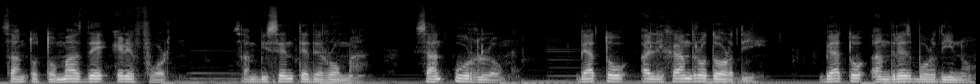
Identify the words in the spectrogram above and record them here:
Santo Tomás de Hereford, San Vicente de Roma, San Urlo, Beato Alejandro Dordi, Beato Andrés Bordino,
